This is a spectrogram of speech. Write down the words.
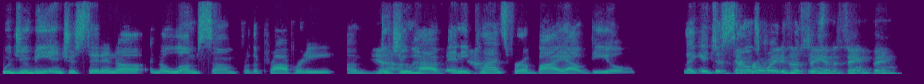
Would you be interested in a in a lump sum for the property? Um, yeah. Did you have any yeah. plans for a buyout deal? Like it just sounds different ways of saying the same thing.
